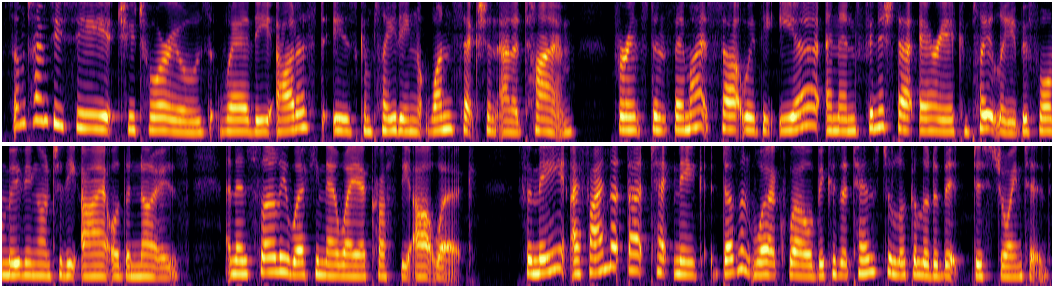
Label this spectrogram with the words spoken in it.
Sometimes you see tutorials where the artist is completing one section at a time. For instance, they might start with the ear and then finish that area completely before moving on to the eye or the nose, and then slowly working their way across the artwork. For me, I find that that technique doesn't work well because it tends to look a little bit disjointed.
